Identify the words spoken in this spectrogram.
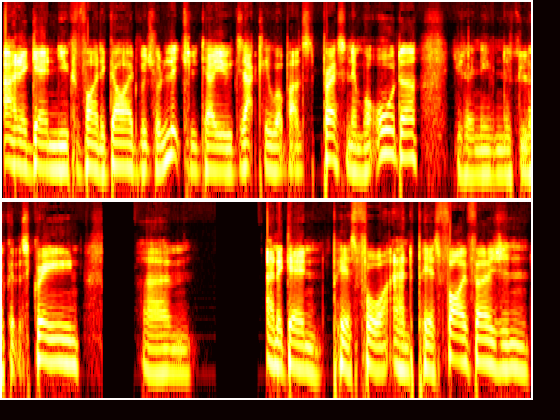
and again, you can find a guide which will literally tell you exactly what buttons to press and in what order. You don't even need to look at the screen. Um, and again, PS4 and PS5 version.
